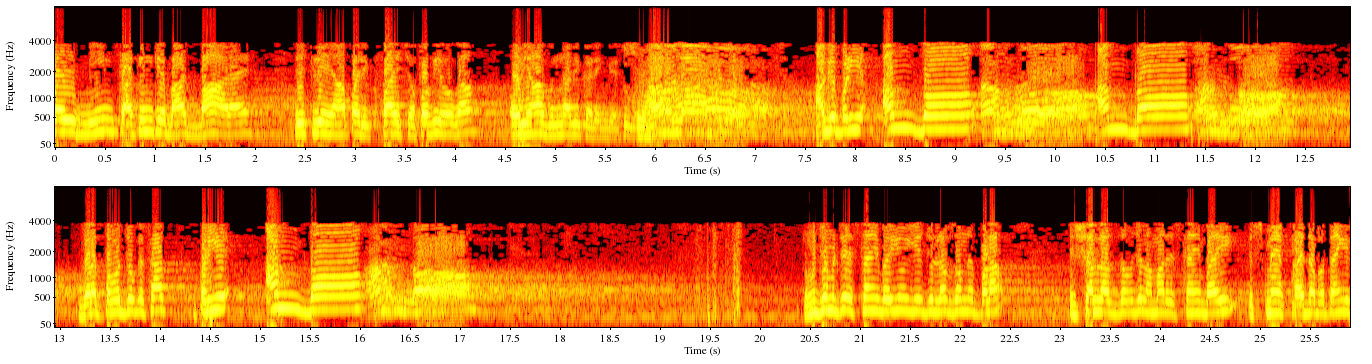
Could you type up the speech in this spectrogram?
پر میم ساکن کے بعد با آ رہا ہے اس لیے یہاں پر اقفا شفوی ہوگا اور یہاں گننا بھی کریں گے۔ سبحان اللہ۔ آگے بڑھیے ذرا توجہ کے ساتھ پڑھیے ام دو تو مجھے میٹھے اسلامی بھائیوں یہ جو لفظ ہم نے پڑھا انشاءاللہ شاء اللہ ہمارے اسلامی بھائی اس میں قاعدہ بتائیں گے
